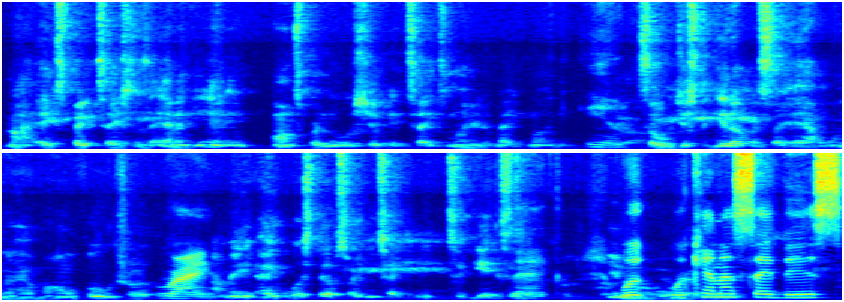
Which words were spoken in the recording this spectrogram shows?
my expectations? And again, entrepreneurship, it takes money to make money. Yeah. So just to get up and say, hey, I want to have my own food truck. Right. I mean, hey, what steps are you taking to get Exactly. to that? You What what can I say this?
